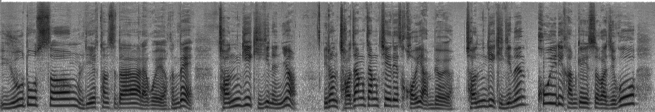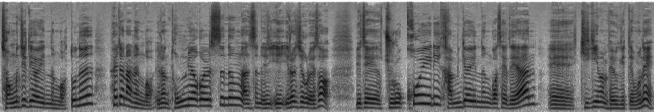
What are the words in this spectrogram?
유도성 리액턴스다라고 해요. 근데 전기 기기는요. 이런 저장 장치에 대해서 거의 안 배워요. 전기 기기는 코일이 감겨 있어 가지고 정지되어 있는 거 또는 회전하는 거 이런 동력을 쓰는 안 쓰는 이- 이런 식으로 해서 이제 주로 코일이 감겨 있는 것에 대한 예, 기기만 배우기 때문에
